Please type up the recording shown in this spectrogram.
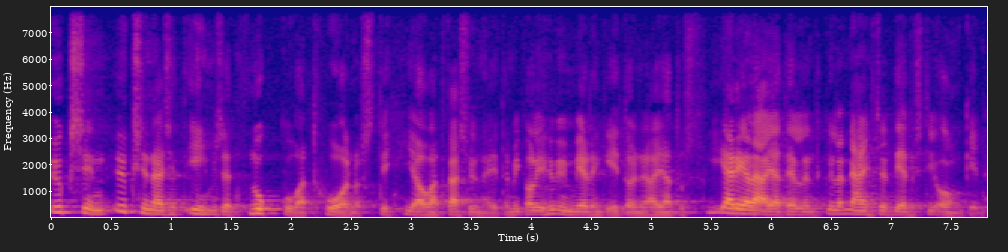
Yksin, yksinäiset ihmiset nukkuvat huonosti ja ovat väsyneitä, mikä oli hyvin mielenkiintoinen ajatus. Järjellä ajatellen, että kyllä näin se tietysti onkin.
